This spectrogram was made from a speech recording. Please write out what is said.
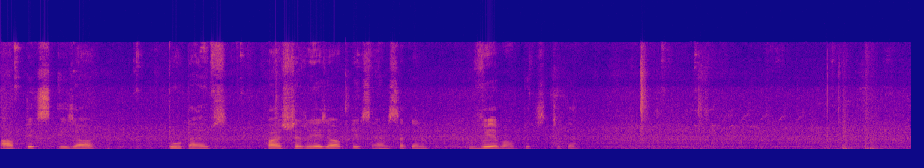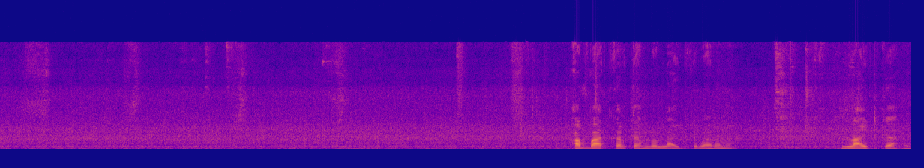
Optics is of two types. First rays optics and second wave optics, ठीक है? अब बात करते हैं हम लोग लाइट के बारे में। लाइट क्या है?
